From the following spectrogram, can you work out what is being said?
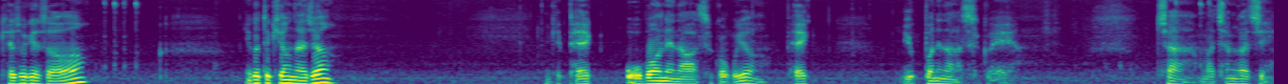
계속해서 이것도 기억나죠? 이게 105번에 나왔을 거고요. 106번에 나왔을 거예요. 자, 마찬가지.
